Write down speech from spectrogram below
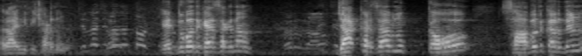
ਰਾਜਨੀਤੀ ਛੱਡ ਦੂੰਗਾ ਇਸ ਤੋਂ ਬਾਅਦ ਕਹਿ ਸਕਦਾ ਜਾਖੜ ਸਾਹਿਬ ਨੂੰ ਕਹੋ ਸਾਬਤ ਕਰ ਦੇਣ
